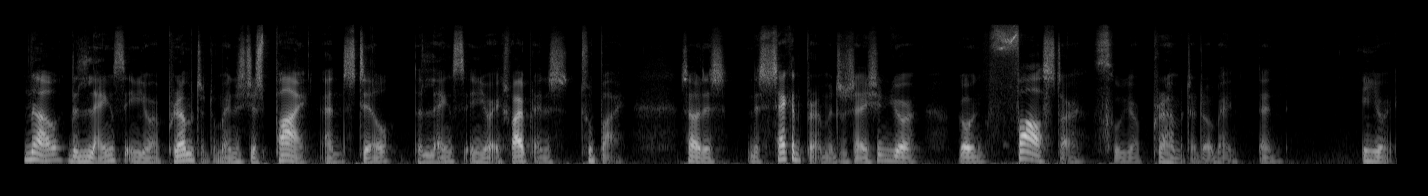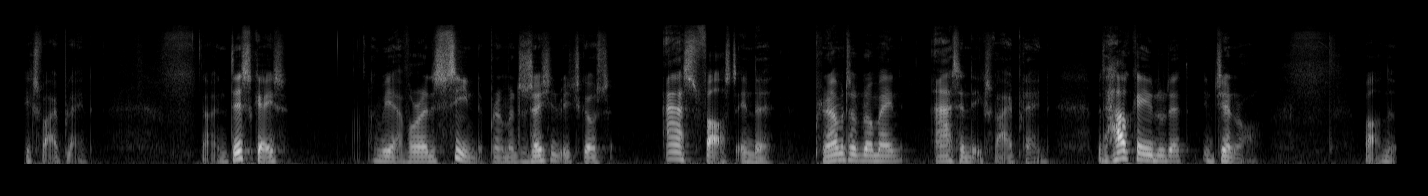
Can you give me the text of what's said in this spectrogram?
Now the length in your parameter domain is just pi, and still the length in your xy plane is 2 pi. So this, in the second parameterization, you're going faster through your parameter domain than in your xy plane. Now in this case, we have already seen the parameterization which goes as fast in the parameter domain as in the xy plane. But how can you do that in general? Well, the,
